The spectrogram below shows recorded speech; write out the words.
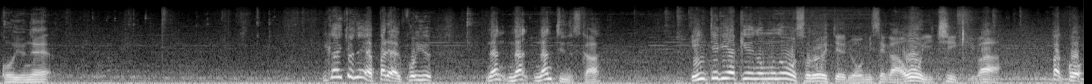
こういうね意外とねやっぱりこういうなんなんなんていうんですか？インテリア系のものを揃えているお店が多い地域はやっぱこ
